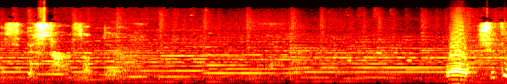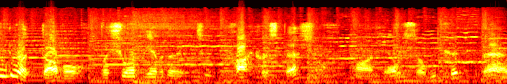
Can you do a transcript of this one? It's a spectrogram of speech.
It's, it starts up there. Well, she can do a double, but she won't be able to, to proc her special on him, so we could do that.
